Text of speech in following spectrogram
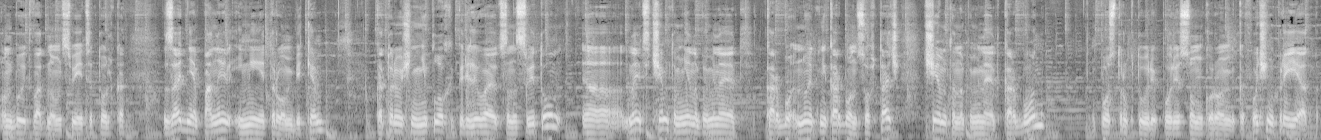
он будет в одном цвете только. Задняя панель имеет ромбики – которые очень неплохо переливаются на свету. Э, знаете, чем-то мне напоминает карбон. Ну, это не карбон, touch. Чем-то напоминает карбон по структуре, по рисунку ромбиков. Очень приятно.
